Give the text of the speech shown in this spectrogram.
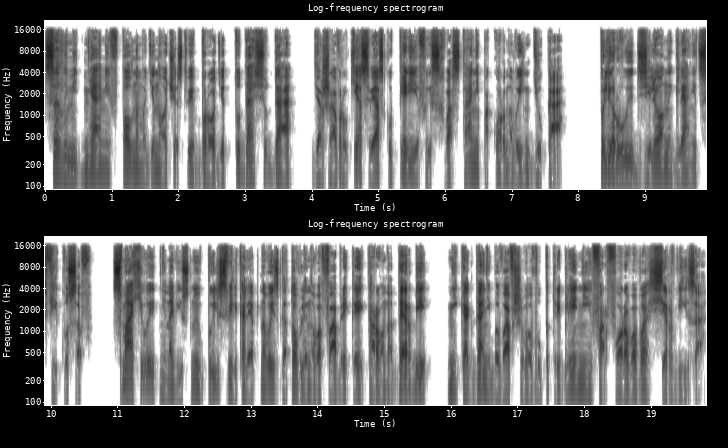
Целыми днями в полном одиночестве бродит туда-сюда, держа в руке связку перьев из хвоста непокорного индюка, полирует зеленый глянец фикусов, смахивает ненавистную пыль с великолепного изготовленного фабрикой корона Дерби, никогда не бывавшего в употреблении фарфорового сервиза.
